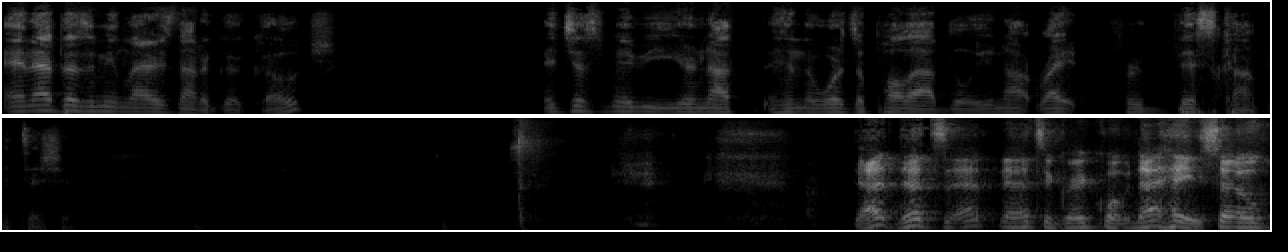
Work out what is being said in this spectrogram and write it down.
And that doesn't mean Larry's not a good coach. It just maybe you're not, in the words of Paula Abdul, you're not right for this competition. That that's that, that's a great quote. That, hey, so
